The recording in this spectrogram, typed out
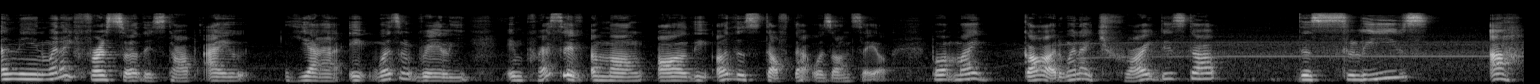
I mean, when I first saw this top, I, yeah, it wasn't really impressive among all the other stuff that was on sale. But my God, when I tried this top, the sleeves, ah,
